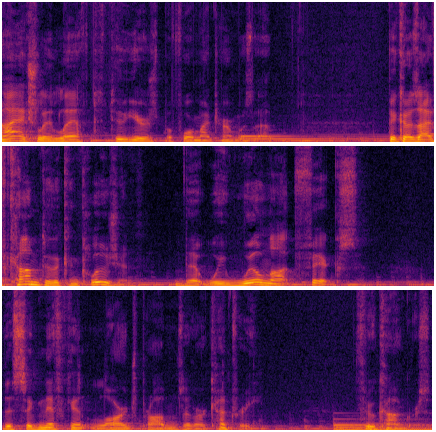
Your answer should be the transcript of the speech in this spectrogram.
I actually left two years before my term was up because I've come to the conclusion that we will not fix the significant large problems of our country through Congress.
